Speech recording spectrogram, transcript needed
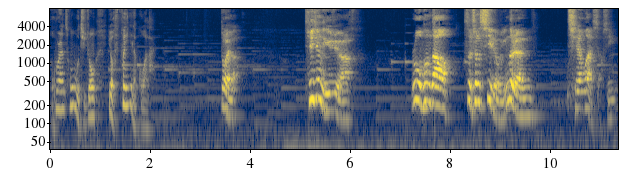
忽然从雾气中又飞了过来。对了。提醒你一句啊，如果碰到自称细柳营的人，千万小心。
